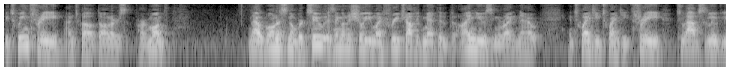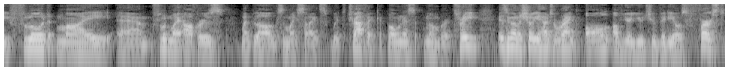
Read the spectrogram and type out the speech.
between 3 and $12 per month. Now, bonus number two is I'm going to show you my free traffic method that I'm using right now in 2023 to absolutely flood my um, flood my offers my blogs and my sites with traffic. Bonus number three is I'm going to show you how to rank all of your YouTube videos first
